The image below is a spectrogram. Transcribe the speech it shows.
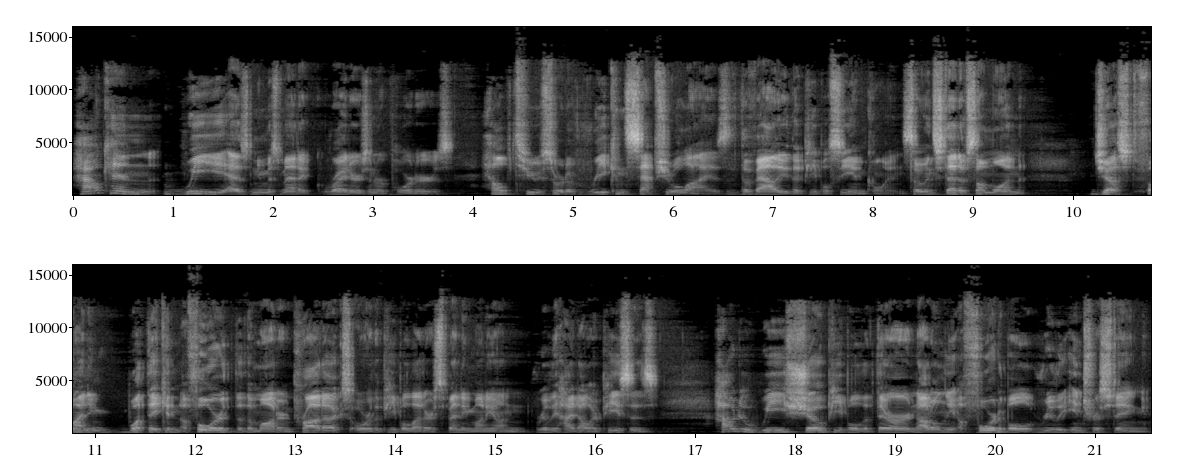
how can we as numismatic writers and reporters help to sort of reconceptualize the value that people see in coins? So instead of someone just finding what they can afford, the, the modern products, or the people that are spending money on really high dollar pieces, how do we show people that there are not only affordable, really interesting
